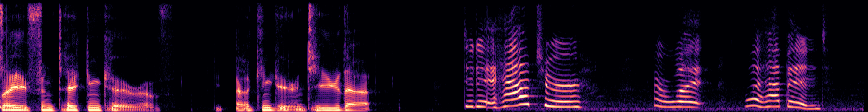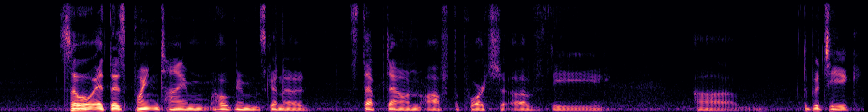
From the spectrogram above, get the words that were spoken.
safe and taken care of. I can guarantee you that. Did it hatch or or what? What happened? So at this point in time, Hogum's gonna step down off the porch of the um, the boutique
